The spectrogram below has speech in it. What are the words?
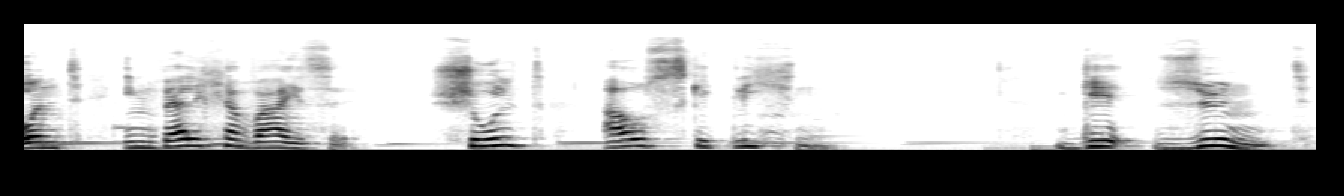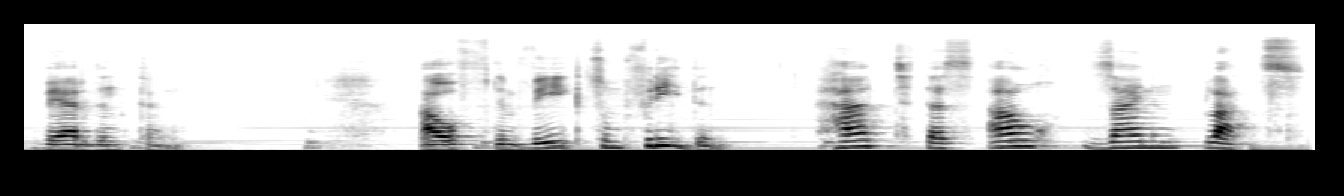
und in welcher Weise Schuld ausgeglichen, gesühnt werden kann. Auf dem Weg zum Frieden hat das auch seinen Platz.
